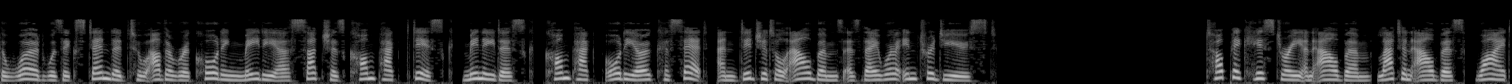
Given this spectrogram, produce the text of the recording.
The word was extended to other recording media such as compact disc, minidisc, compact audio cassette, and digital albums as they were introduced. Topic history An album Latin albus, white,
